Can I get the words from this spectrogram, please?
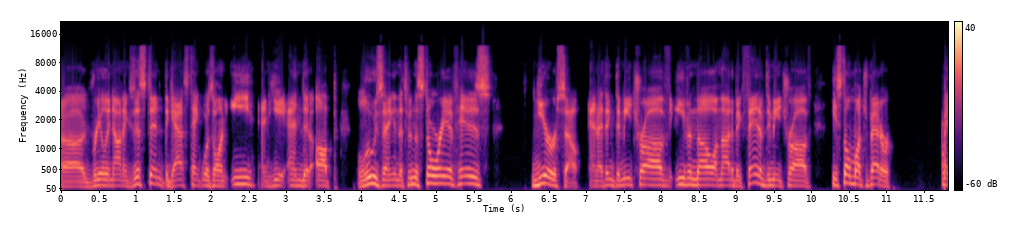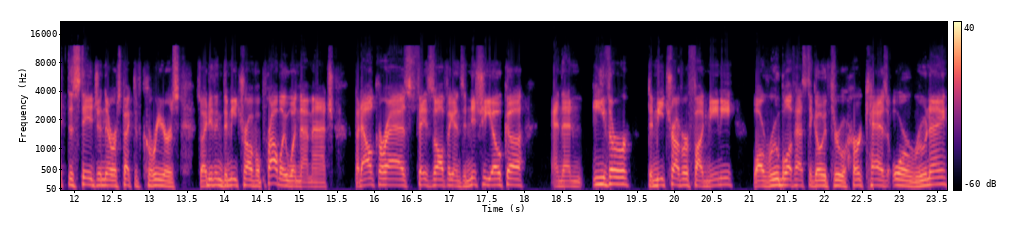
uh, really non existent. The gas tank was on E, and he ended up losing. And that's been the story of his year or so. And I think Dimitrov, even though I'm not a big fan of Dimitrov, he's still much better at this stage in their respective careers. So I do think Dimitrov will probably win that match. But Alcaraz faces off against Nishioka and then either Dimitrov or Fognini, while Rublev has to go through Hurkacz or Rune.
